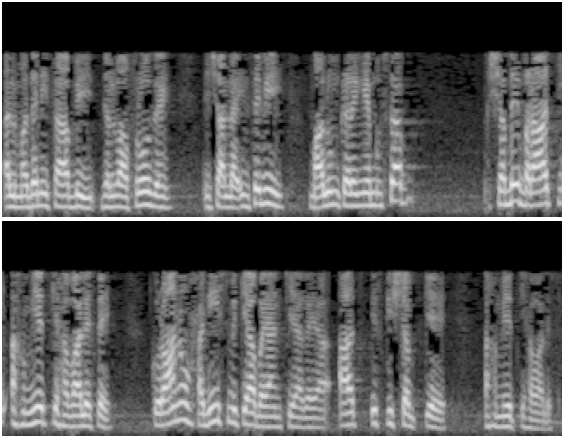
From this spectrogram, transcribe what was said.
المدنی صاحب بھی جلوہ افروز ہیں۔ انشاءاللہ ان سے بھی معلوم کریں گے۔ مصحب شب برات کی اہمیت کے حوالے سے قرآن و حدیث میں کیا بیان کیا گیا؟ آج اس کی شب کے اہمیت کے حوالے سے۔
